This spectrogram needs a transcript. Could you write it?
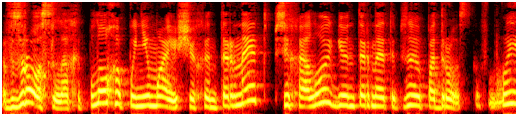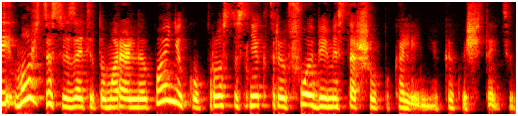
взрослых, плохо понимающих интернет, психологию интернета, подростков. Вы можете связать эту моральную панику просто с некоторыми фобиями старшего поколения? Как вы считаете?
